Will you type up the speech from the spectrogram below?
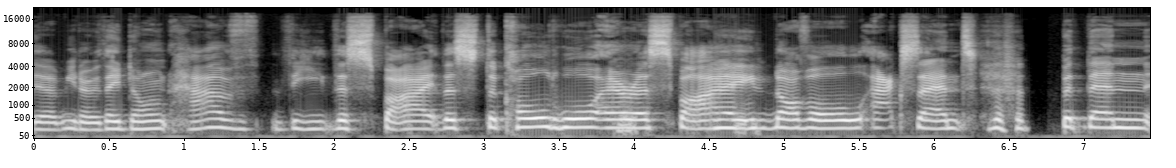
um, you know, they don't have the the spy this the Cold War era spy novel accent. But then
